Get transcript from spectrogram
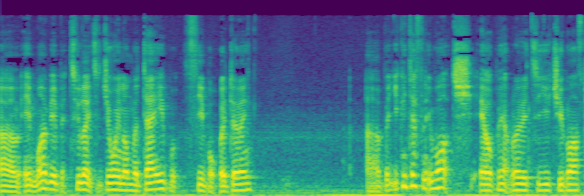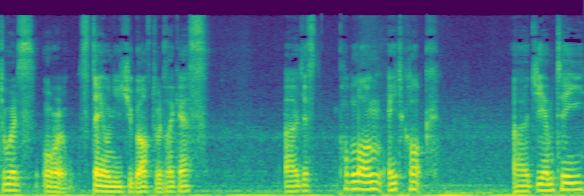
Um, it might be a bit too late to join on the day, but see what we're doing. Uh, but you can definitely watch. It'll be uploaded to YouTube afterwards, or it'll stay on YouTube afterwards, I guess. Uh, just pop along, 8 o'clock uh, GMT,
